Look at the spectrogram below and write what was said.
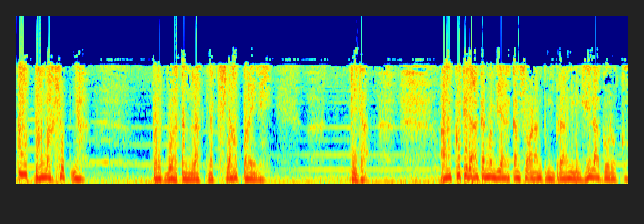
Apa maksudnya? Perbuatan laknat siapa ini? Tidak. Aku tidak akan membiarkan seorang pun berani menghina guruku.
